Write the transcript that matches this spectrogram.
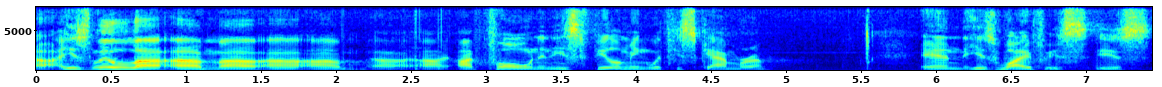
uh, his little uh, um, uh, uh, um, uh, uh, phone and he's filming with his camera. And his wife is, is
